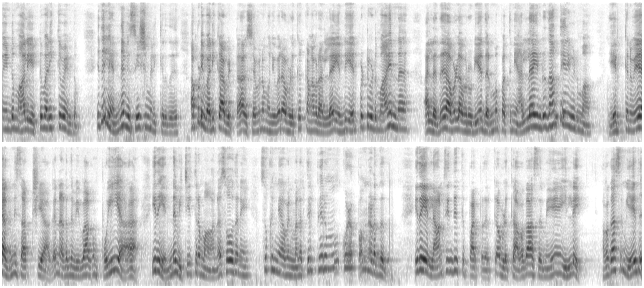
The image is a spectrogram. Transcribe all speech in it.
மீண்டும் மாலையிட்டு வரிக்க வேண்டும். இதில் என்ன விசேஷம் இருக்கிறது? அப்படி வரிக்காவிட்டால் செவன முனிவர் அவளுக்கு கணவர் அல்ல என்று ஏற்பட்டு விடுமா என்ன? அல்லது அவள் அவருடைய தர்ம பத்னி அல்ல என்று தான் தேறிவிடுமா? ஏற்கனவே அக்னி சாட்சியாக நடந்த விவாகம் பொய்யா? இது என்ன விசித்திரமான சோதனை. சுகன்யாவின் மனத்தில் பெரும் குழப்பம் நடந்தது. இதையெல்லாம் சிந்தித்து பார்ப்பதற்கு அவளுக்கு அவகாசமே இல்லை. அவகாசம் ஏது?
